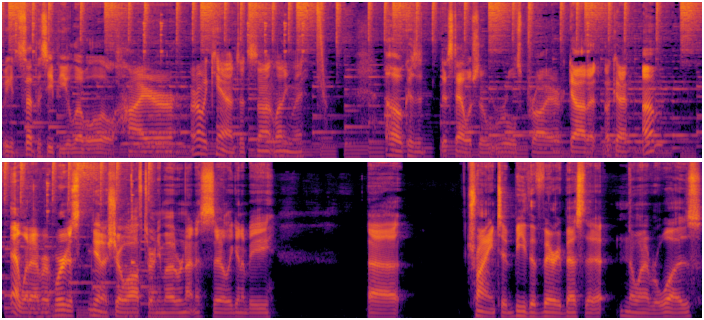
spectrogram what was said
We can set the CPU level a little higher. Or no, we can't. It's not letting me. Oh, because it established the rules prior. Got it. Okay. Um, yeah, whatever. We're just gonna show off tourney mode. We're not necessarily gonna be uh trying to be the very best that no one ever was.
